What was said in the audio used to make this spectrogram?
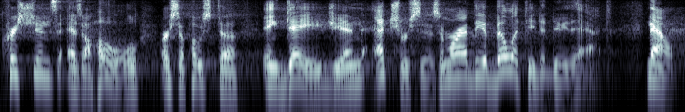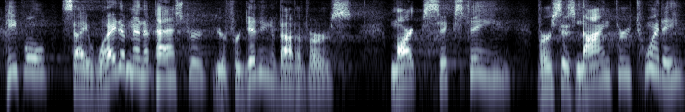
Christians as a whole are supposed to engage in exorcism or have the ability to do that. Now, people say, wait a minute, Pastor, you're forgetting about a verse. Mark 16, verses 9 through 20,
